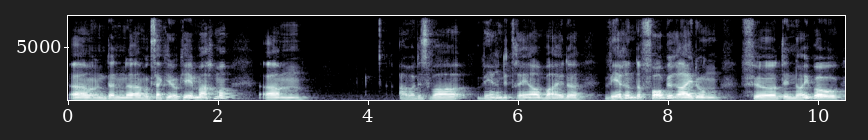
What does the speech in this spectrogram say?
Äh, und dann haben wir gesagt, okay, machen wir. Ähm, aber das war während der Dreharbeiten, während der Vorbereitung für den Neubau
